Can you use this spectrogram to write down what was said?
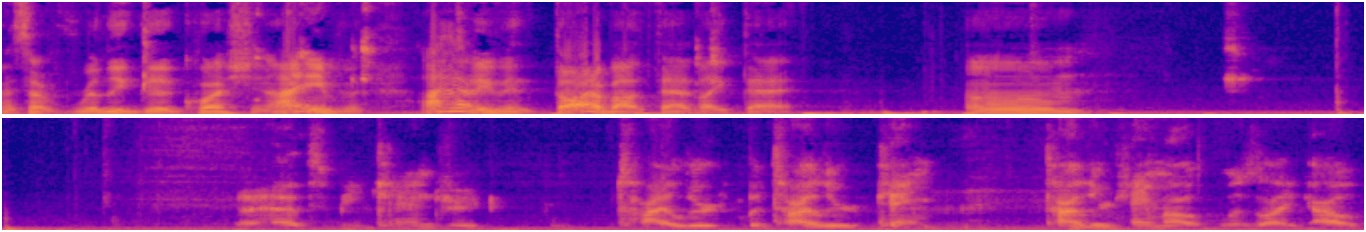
That's a really good question. I even I haven't even thought about that like that. Um That had to be Kendrick, Tyler, but Tyler came. Tyler came out was like out.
